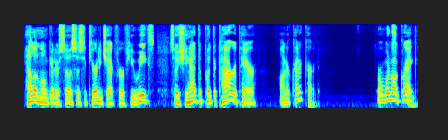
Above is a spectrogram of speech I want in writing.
Helen won't get her Social Security check for a few weeks, so she had to put the car repair on her credit card. Or what about Greg?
